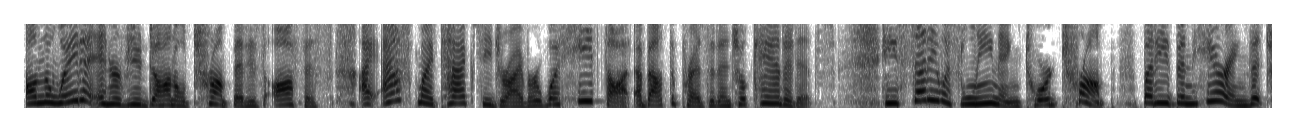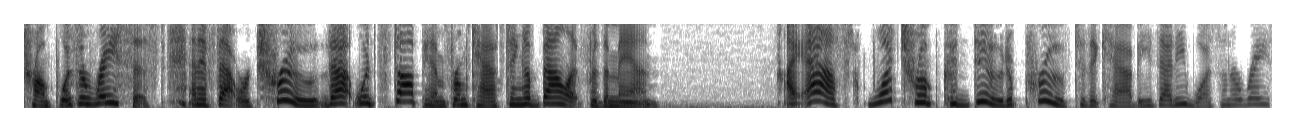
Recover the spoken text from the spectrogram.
On the way to interview Donald Trump at his office, I asked my taxi driver what he thought about the presidential candidates. He said he was leaning toward Trump, but he'd been hearing that Trump was a racist, and if that were true, that would stop him from casting a ballot for the man. I asked what Trump could do to prove to the cabbie that he wasn't a racist.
